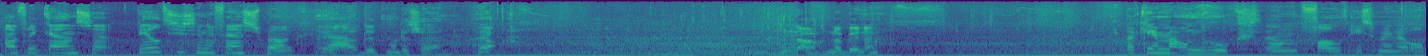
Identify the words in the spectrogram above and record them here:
Afrikaanse beeldjes in de vensterbank. Ja. ja, dit moet het zijn. Ja. Nou, naar binnen. Parkeer maar om de hoek, dan valt het iets minder op.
